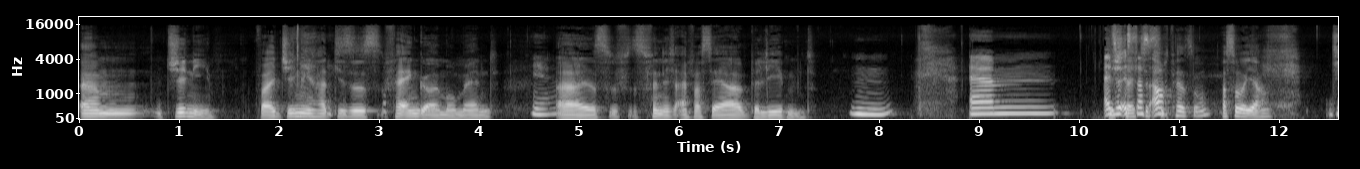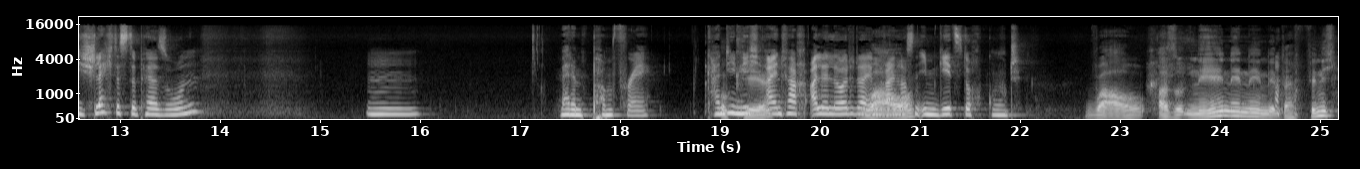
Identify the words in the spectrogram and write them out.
Ähm, Ginny. Weil Ginny hat dieses Fangirl-Moment. Ja. Äh, das das finde ich einfach sehr belebend. Ähm, Die also ist das schlechteste auch Person? Achso, ja. die schlechteste Person? Hm. Madame Pomfrey. Kann die Okay. nicht einfach alle Leute da eben Wow. reinlassen? Ihm geht's doch gut. Wow. Also, nee, nee, nee, nee. Da bin ich,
